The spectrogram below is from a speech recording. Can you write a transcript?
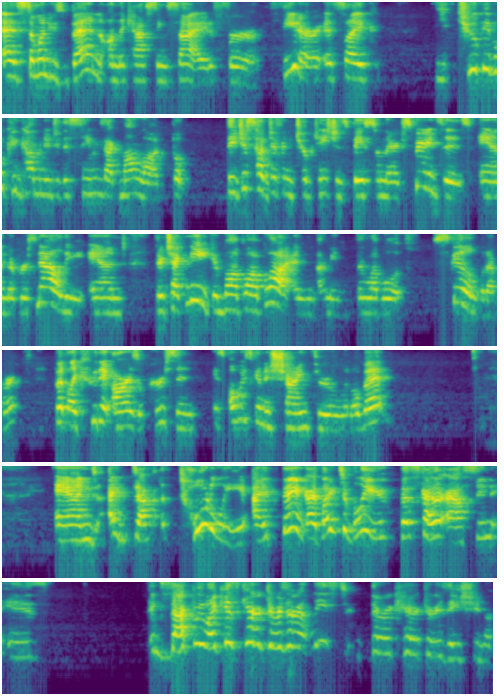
as someone who's been on the casting side for theater, it's like two people can come in and do the same exact monologue, but they just have different interpretations based on their experiences and their personality and their technique and blah blah blah and i mean their level of skill whatever but like who they are as a person is always going to shine through a little bit and i def- totally i think i'd like to believe that skylar astin is exactly like his characters, or at least they're a characterization of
